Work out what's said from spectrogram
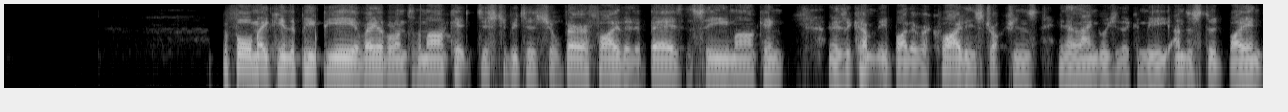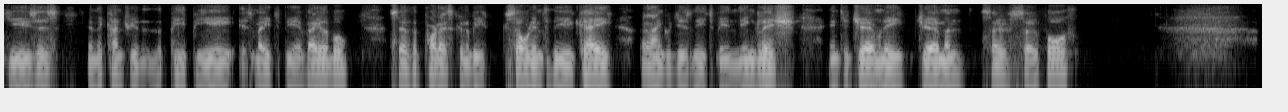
Before making the PPE available onto the market, distributors shall verify that it bears the CE marking and is accompanied by the required instructions in a language that can be understood by end users in the country that the PPE is made to be available. So if the product's going to be sold into the UK, the languages need to be in English, into Germany, German, so so forth.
